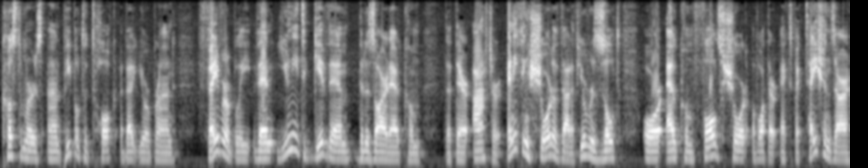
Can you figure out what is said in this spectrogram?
customers and people to talk about your brand favorably, then you need to give them the desired outcome that they're after. Anything short of that, if your result or outcome falls short of what their expectations are,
